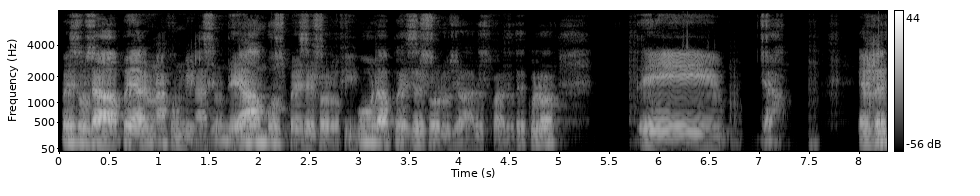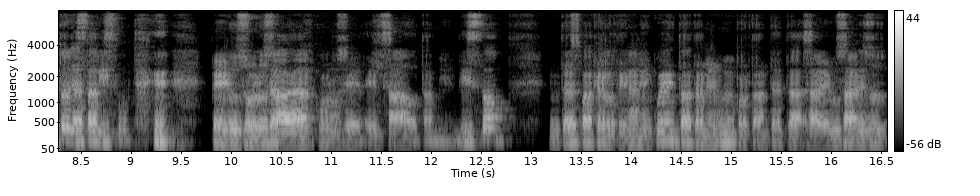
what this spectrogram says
Pues, o sea, puede haber una combinación de ambos, puede ser solo figura, puede ser solo llevar los cuadros de color. Eh, ya. El reto ya está listo, pero solo se va a dar a conocer el sábado también. ¿Listo? Entonces, para que lo tengan en cuenta, también es muy importante saber usar esos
